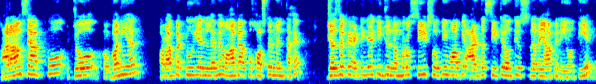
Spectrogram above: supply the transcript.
आराम से आपको जो वन ईयर और आपका टू ईयर इलेवन है, वहाँ पे आपको हॉस्टल मिलता है। जस्ट द क्राइटेरिया की जो नंबर ऑफ़ सीट्स होती है, वहाँ की आठ दस सीटें होती है, उससे ज़्यादा यहाँ पे नहीं होती है।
